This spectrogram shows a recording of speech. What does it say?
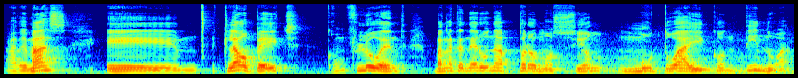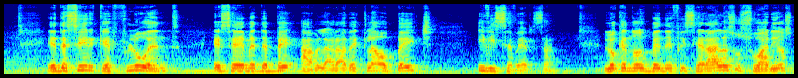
Además, eh, CloudPage con Fluent van a tener una promoción mutua y continua. Es decir, que Fluent SMTP hablará de CloudPage y viceversa, lo que nos beneficiará a los usuarios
